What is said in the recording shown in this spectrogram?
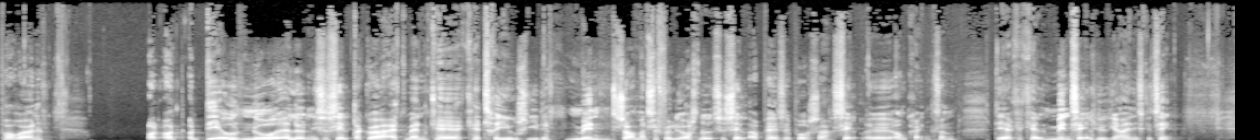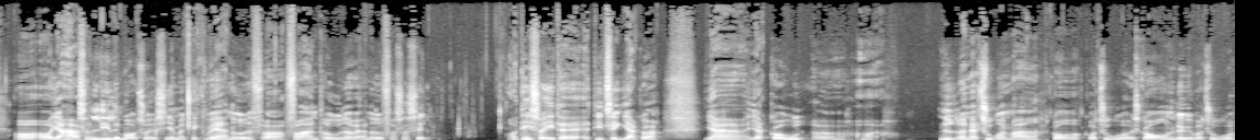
pårørende. Og, og, og det er jo noget af lønnen i sig selv, der gør, at man kan, kan trives i det. Men så er man selvfølgelig også nødt til selv at passe på sig selv øh, omkring sådan det, jeg kan kalde mentalhygiejniske ting. Og, og jeg har sådan en lille motto, jeg siger, at man kan ikke være noget for, for andre, uden at være noget for sig selv. Og det er så et af, af de ting, jeg gør. Jeg, jeg går ud og, og nyder naturen meget, går, går ture i skoven, løber ture.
